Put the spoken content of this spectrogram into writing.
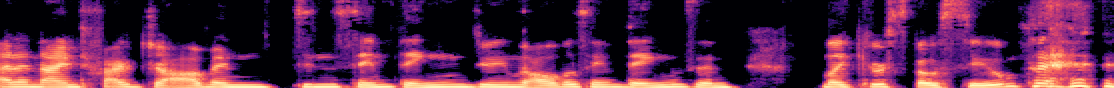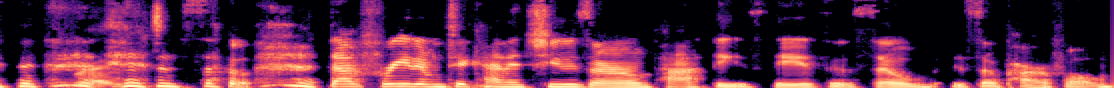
at a nine to five job and doing the same thing, doing all the same things and like you're supposed to. right. and so that freedom to kind of choose our own path these days is so is so powerful.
